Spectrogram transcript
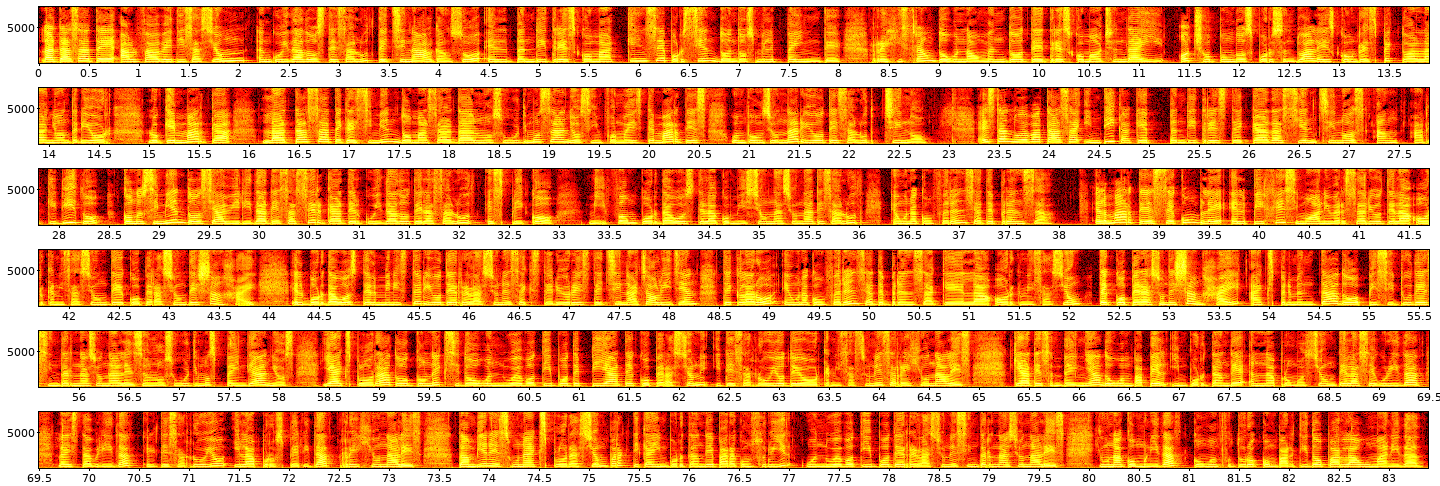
La tasa de alfabetización en cuidados de salud de China alcanzó el 23,15% en 2020, registrando un aumento de 3,88 puntos porcentuales con respecto al año anterior, lo que marca la tasa de crecimiento más alta en los últimos años, informó este martes un funcionario de salud chino. Esta nueva tasa indica que 23 de cada 100 chinos han adquirido conocimientos y habilidades acerca del cuidado de la salud, explicó Mi Feng, portavoz de la Comisión Nacional de Salud, en una conferencia de prensa. El martes se cumple el vigésimo aniversario de la Organización de Cooperación de Shanghai. El portavoz del Ministerio de Relaciones Exteriores de China, Zhao Lijian, declaró en una conferencia de prensa que la Organización de Cooperación de Shanghai ha experimentado vicisitudes internacionales en los últimos 20 años y ha explorado con éxito un nuevo tipo de vía de cooperación y desarrollo de organizaciones regionales que ha desempeñado un papel importante en la promoción de la seguridad, la estabilidad, el desarrollo y la prosperidad regionales. También es una exploración práctica importante para construir un nuevo tipo de relaciones internacionales y una comunidad con un futuro compartido para la humanidad.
